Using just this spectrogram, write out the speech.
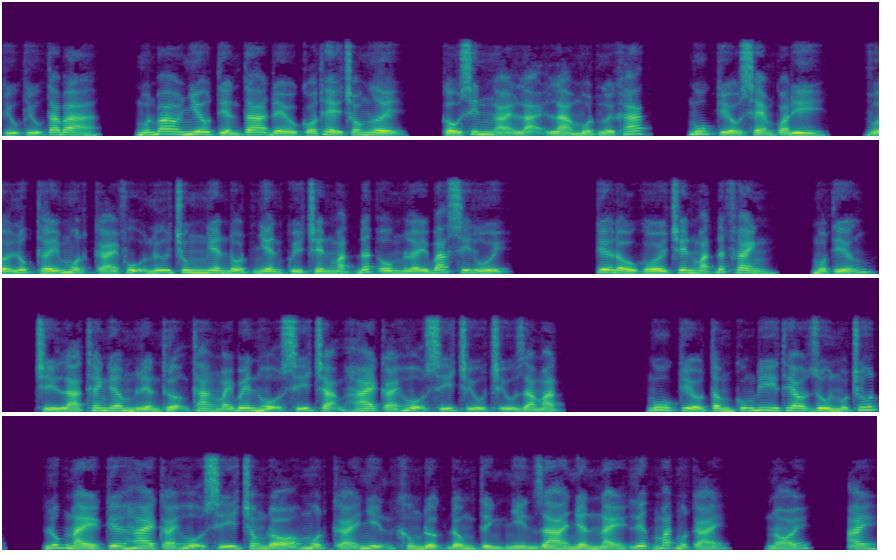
cứu cứu ta ba, muốn bao nhiêu tiền ta đều có thể cho ngươi, cầu xin ngài lại là một người khác, ngu kiểu xem qua đi, vừa lúc thấy một cái phụ nữ trung niên đột nhiên quỳ trên mặt đất ôm lấy bác sĩ đuổi. Kia đầu gối trên mặt đất phanh, một tiếng, chỉ là thanh âm liền thượng thang máy bên hộ sĩ chạm hai cái hộ sĩ chịu chịu ra mặt. Ngu kiểu tâm cũng đi theo run một chút, lúc này kia hai cái hộ sĩ trong đó một cái nhịn không được đồng tình nhìn ra nhân này liếc mắt một cái, nói, ai,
